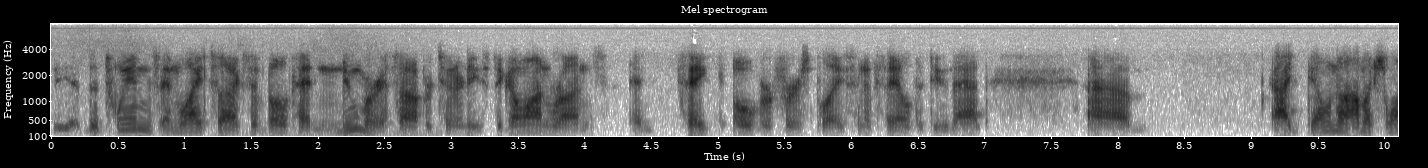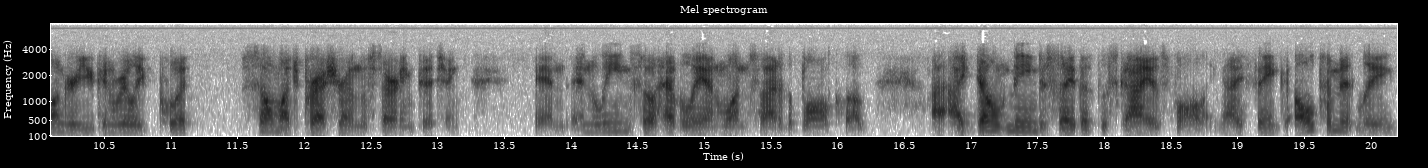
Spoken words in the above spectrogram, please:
the Twins and White Sox have both had numerous opportunities to go on runs and take over first place and have failed to do that. Um, I don't know how much longer you can really put so much pressure on the starting pitching and, and lean so heavily on one side of the ball club. I, I don't mean to say that the sky is falling. I think ultimately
